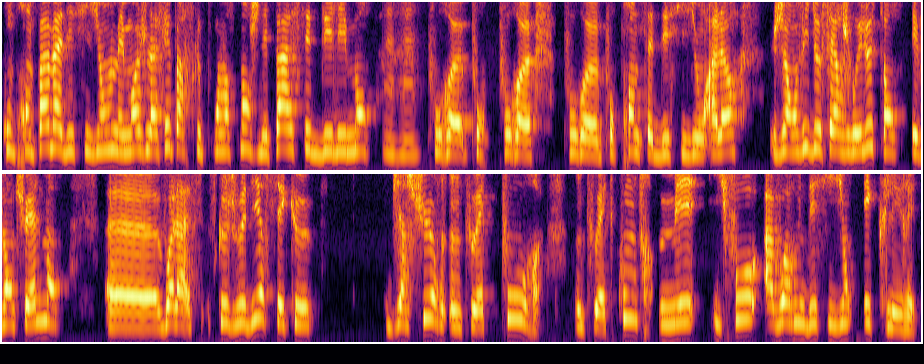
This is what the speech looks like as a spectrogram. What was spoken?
comprends pas ma décision, mais moi, je la fais parce que pour l'instant, je n'ai pas assez d'éléments mmh pour, pour, pour, pour, pour prendre cette décision. Alors, j'ai envie de faire jouer le temps, éventuellement. Euh, voilà, ce que je veux dire, c'est que bien sûr, on peut être pour, on peut être contre, mais il faut avoir une décision éclairée.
